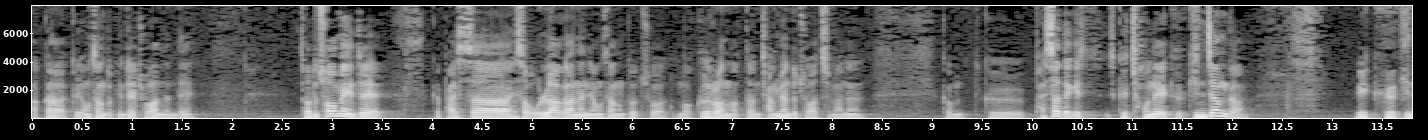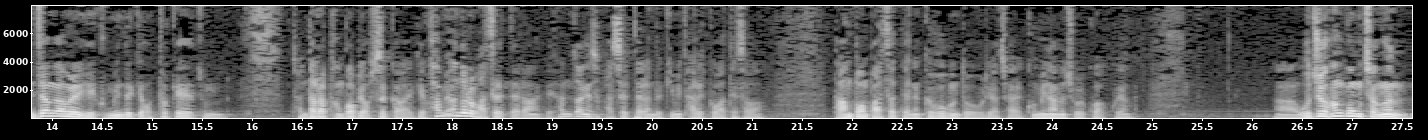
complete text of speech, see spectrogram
아까 그 영상도 굉장히 좋았는데 저는 처음에 이제 그 발사해서 올라가는 영상도 좋아, 뭐 그런 어떤 장면도 좋았지만은 그럼 그 발사되기 그 전에 그 긴장감, 이 그 긴장감을 이게 국민들께 어떻게 좀 전달할 방법이 없을까? 이게 화면으로 봤을 때랑 현장에서 봤을 때랑 느낌이 다를 것 같아서 다음번 발사 때는 그 부분도 우리가 잘 고민하면 좋을 것 같고요. 아, 우주항공청은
